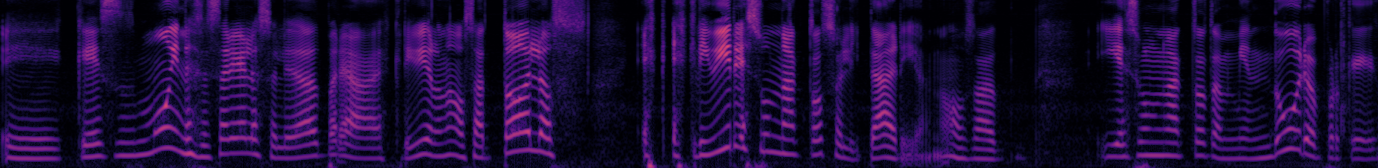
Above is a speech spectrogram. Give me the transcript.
eh, que es muy necesaria la soledad para escribir, ¿no? O sea, todos los... es- escribir es un acto solitario, ¿no? O sea, y es un acto también duro porque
